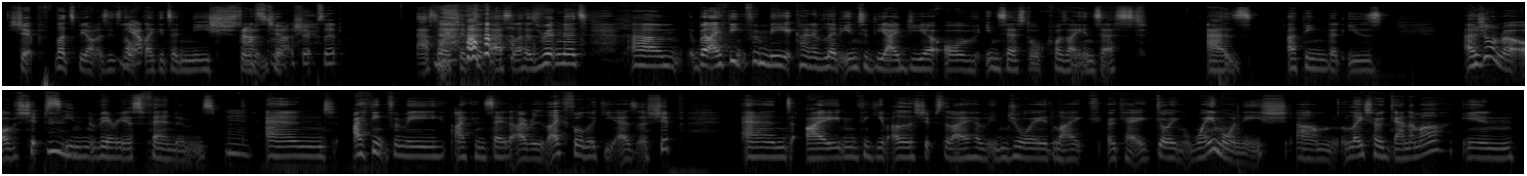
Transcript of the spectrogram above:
ship. Let's be honest. It's not Yep. like it's a niche sort of ship. Astolat ships it. Ursula ships it. Ursula has written it. Um, but I think for me, it kind of led into the idea of incest or quasi incest as a thing that is a genre of ships Mm. in various fandoms. Mm. And I think for me, I can say that I really like Thor Loki as a ship. And I'm thinking of other ships that I have enjoyed, like, okay, going way more niche, um, Leto Ganama in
